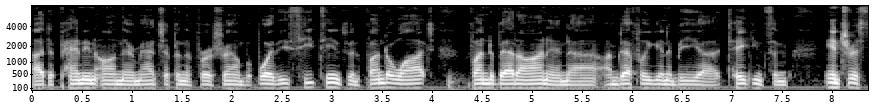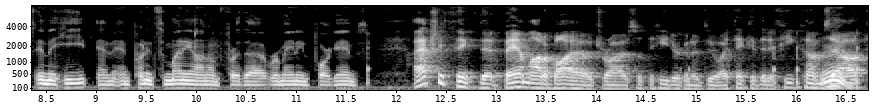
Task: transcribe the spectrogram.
uh, depending on their matchup in the first round. But boy, these Heat teams been fun to watch, fun to bet on, and uh, I'm definitely going to be uh, taking some interest in the Heat and, and putting some money on them for the remaining four games. I actually think that Bam Adebayo drives what the Heat are going to do. I think that if he comes mm. out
